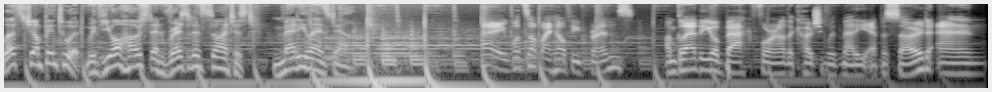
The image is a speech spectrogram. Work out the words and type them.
Let's jump into it with your host and resident scientist, Matty Lansdown. Hey, what's up, my healthy friends? I'm glad that you're back for another Coaching with Matty episode. And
